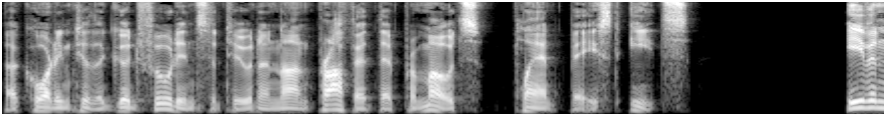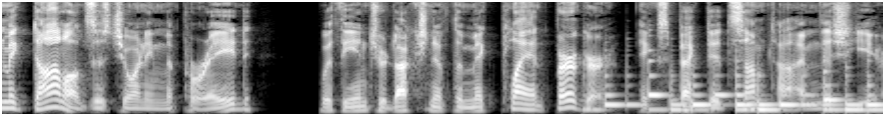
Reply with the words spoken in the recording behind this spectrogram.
according to the Good Food Institute, a nonprofit that promotes plant based eats. Even McDonald's is joining the parade with the introduction of the McPlant burger, expected sometime this year.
